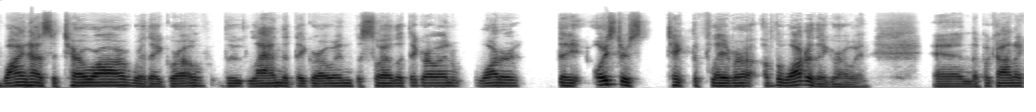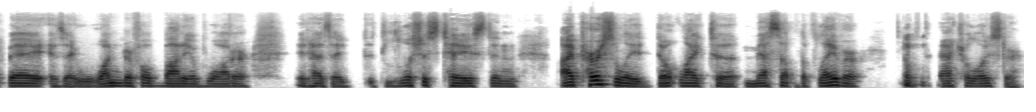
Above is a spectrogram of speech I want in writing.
Wine has the terroir where they grow, the land that they grow in, the soil that they grow in. Water, the oysters take the flavor of the water they grow in And the Peconic Bay is a wonderful body of water. It has a delicious taste, and I personally don't like to mess up the flavor of the natural oyster.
